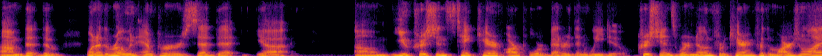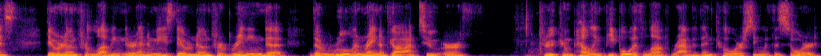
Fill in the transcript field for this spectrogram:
Um, the the one of the Roman emperors said that uh, um, you Christians take care of our poor better than we do. Christians were known for caring for the marginalized. They were known for loving their enemies. They were known for bringing the the rule and reign of God to earth through compelling people with love rather than coercing with the sword.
